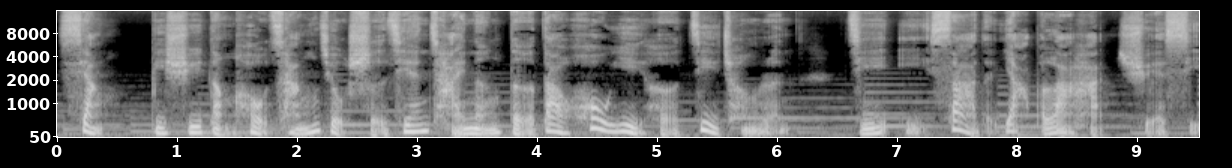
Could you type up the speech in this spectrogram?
向必须等候长久时间才能得到后裔和继承人及以撒的亚伯拉罕学习。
